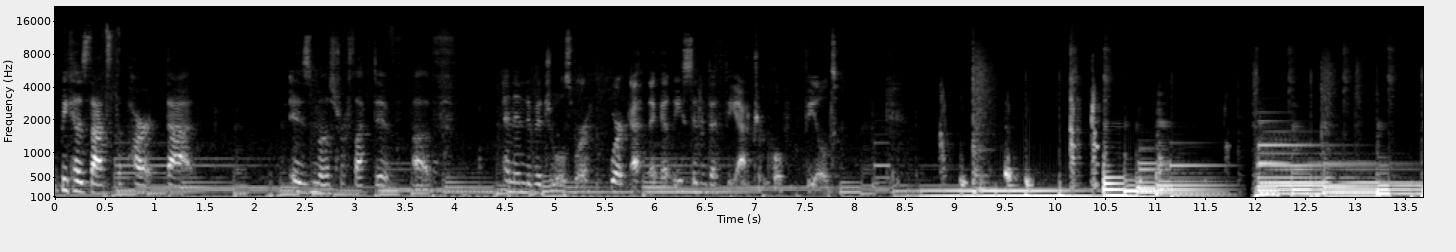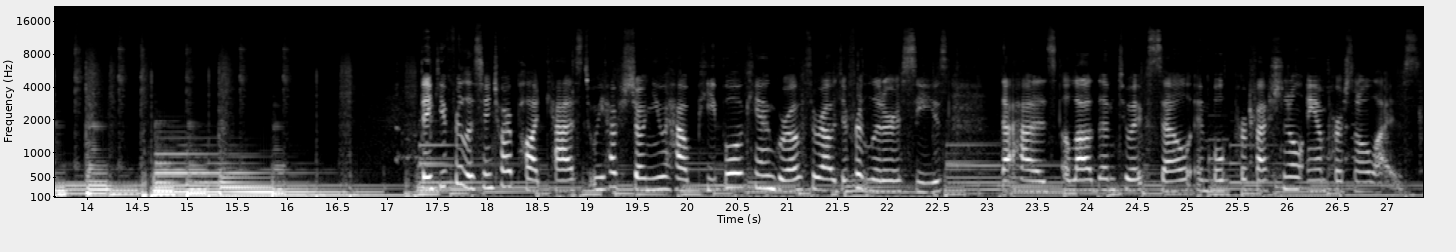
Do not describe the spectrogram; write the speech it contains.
because that's the part that is most reflective of an individual's work, work ethic, at least in the theatrical field. Thank you for listening to our podcast. We have shown you how people can grow throughout different literacies that has allowed them to excel in both professional and personal lives.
